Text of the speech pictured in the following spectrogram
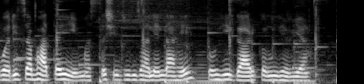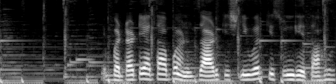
वरीचा भातही मस्त शिजून झालेला आहे. तोही गार करून घेऊया. बटाटे आता आपण जाड किसणीवर किसून घेत आहोत.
